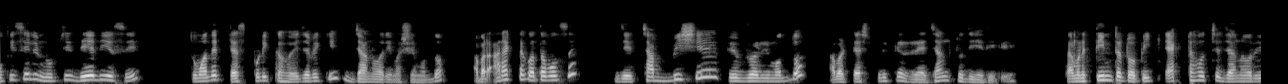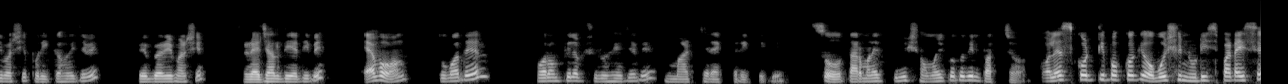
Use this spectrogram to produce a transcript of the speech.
অফিসিয়ালি নোটিশ দিয়ে দিয়েছে, তোমাদের টেস্ট পরীক্ষা হয়ে যাবে কি? জানুয়ারি মাসের মধ্যে। আবার আরেকটা কথা বলছে যে ছাব্বিশে ফেব্রুয়ারির মধ্যে আবার টেস্ট পরীক্ষার রেজাল্টও দিয়ে দিবে। তার মানে তিনটা টপিক একটা হচ্ছে জানুয়ারি মাসে পরীক্ষা হয়ে যাবে, ফেব্রুয়ারি মাসে রেজাল্ট দিয়ে দিবে এবং তোমাদের ফর্ম ফিল শুরু হয়ে যাবে মার্চের এক তারিখ থেকে। সো তার মানে তুমি সময় কতদিন পাচ্ছ? কলেজ কর্তৃপক্ষকে অবশ্যই নোটিশ পাঠাইছে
